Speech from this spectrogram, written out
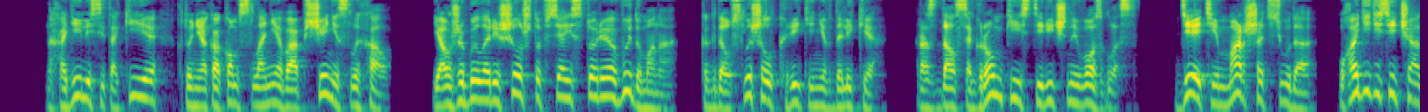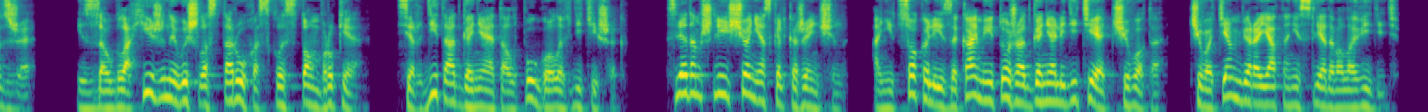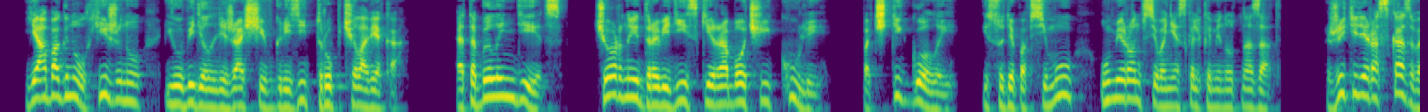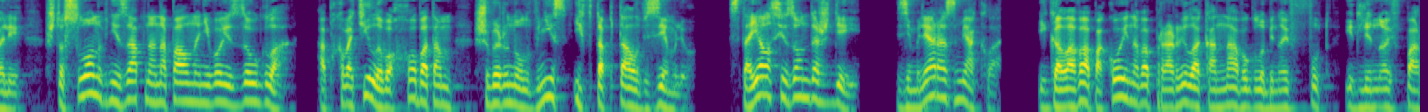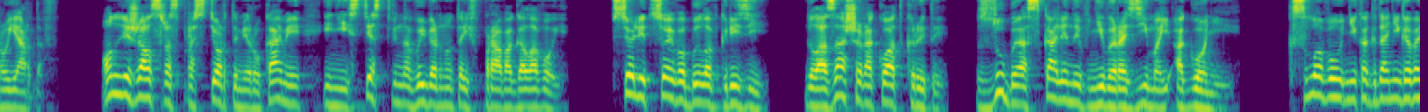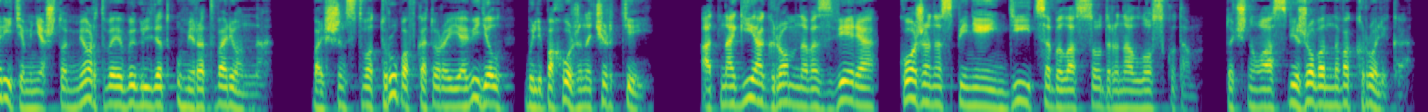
Находились и такие, кто ни о каком слоне вообще не слыхал. Я уже было решил, что вся история выдумана, когда услышал крики невдалеке. Раздался громкий истеричный возглас. «Дети, марш отсюда! Уходите сейчас же!» Из-за угла хижины вышла старуха с хлыстом в руке, сердито отгоняя толпу голых детишек. Следом шли еще несколько женщин. Они цокали языками и тоже отгоняли детей от чего-то, чего тем, вероятно, не следовало видеть. Я обогнул хижину и увидел лежащий в грязи труп человека. Это был индиец, черный дравидийский рабочий кули, почти голый, и, судя по всему, умер он всего несколько минут назад. Жители рассказывали, что слон внезапно напал на него из-за угла, обхватил его хоботом, швырнул вниз и втоптал в землю. Стоял сезон дождей, земля размякла, и голова покойного прорыла канаву глубиной в фут и длиной в пару ярдов. Он лежал с распростертыми руками и неестественно вывернутой вправо головой. Все лицо его было в грязи, глаза широко открыты, зубы оскалены в невыразимой агонии. К слову, никогда не говорите мне, что мертвые выглядят умиротворенно. Большинство трупов, которые я видел, были похожи на чертей. От ноги огромного зверя кожа на спине индийца была содрана лоскутом, точно у освежеванного кролика.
